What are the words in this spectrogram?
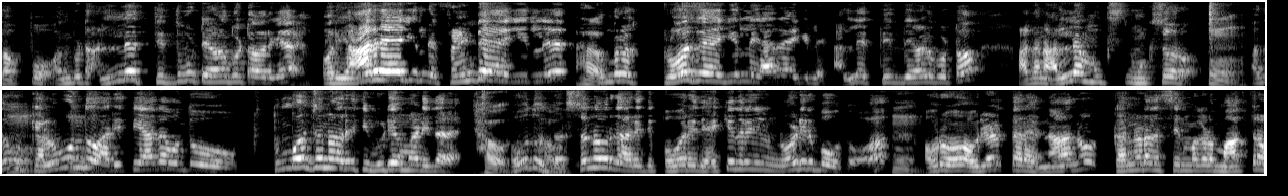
ತಪ್ಪು ಅಂದ್ಬಿಟ್ಟು ಅಲ್ಲೇ ತಿದ್ಬಿಟ್ಟು ಹೇಳ್ಬಿಟ್ಟು ಅವ್ರಿಗೆ ಅವ್ರು ಯಾರೇ ಆಗಿರ್ಲಿ ಫ್ರೆಂಡೇ ಆಗಿರ್ಲಿ ಹೌದು. ತುಂಬಾ ಕ್ಲೋಸೇ ಆಗಿರ್ಲಿ ಯಾರೇ ಆಗಿರ್ಲಿ ಅಲ್ಲೇ ತಿದ್ದು ಹೇಳ್ಬಿಟ್ಟು ಅದನ್ನ ಅಲ್ಲೇ ಮುಗ್ಸ್ ಮುಗಿಸೋರು. ಅದು ಕೆಲವೊಂದು ಆ ರೀತಿಯಾದ ಒಂದು ತುಂಬಾ ಜನ ಆ ರೀತಿ ವಿಡಿಯೋ ಮಾಡಿದ್ದಾರೆ. ಹೌದು. ದರ್ಶನ್ ಅವ್ರಿಗೆ ಆ ರೀತಿ ಪವರ್ ಇದೆ. ಯಾಕೆಂದ್ರೆ ನೀವು ನೋಡಿರ್ಬಹುದು. ಅವರು ಅವ್ರು ಹೇಳ್ತಾರೆ ನಾನು ಕನ್ನಡದ ಸಿನಿಮಾಗಳು ಮಾತ್ರ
